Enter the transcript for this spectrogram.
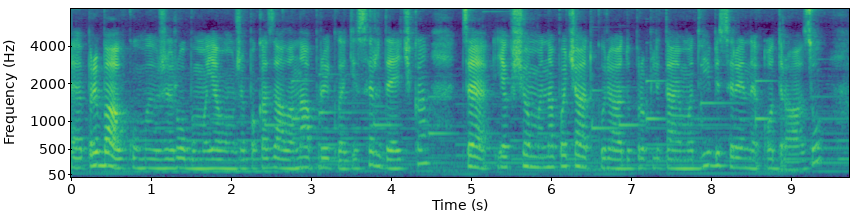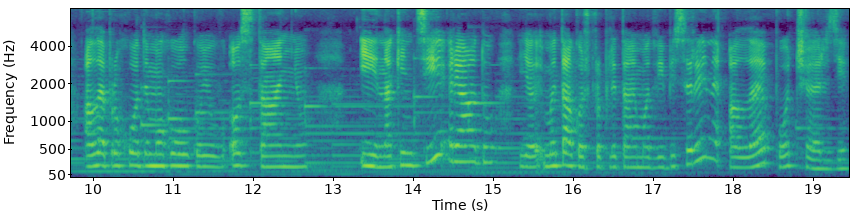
Е, Прибавку ми вже робимо, я вам вже показала на прикладі сердечка. Це якщо ми на початку ряду проплітаємо дві бісерини одразу, але проходимо голкою в останню. І на кінці ряду ми також проплітаємо дві бісерини, але по черзі.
